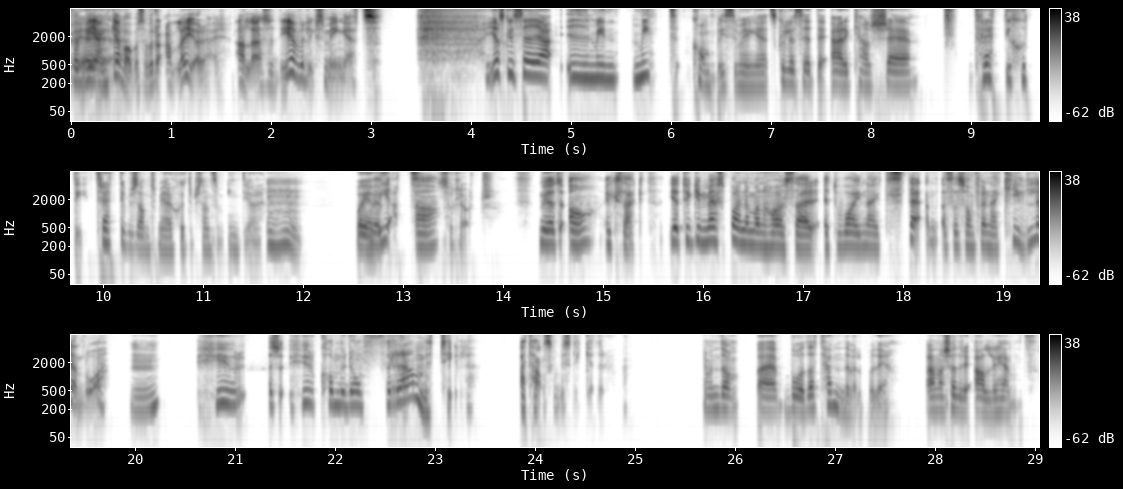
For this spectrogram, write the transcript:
För Eh. Bianca var bara så, vadå alla gör det här? Alla, alltså det är väl liksom inget... Jag skulle säga i min, mitt kompisumgänge skulle jag säga att det är kanske 30-70. 30 procent som gör det, 70 procent som inte gör det. Mhm. Vad jag Men- vet, ja. såklart. Men jag, ja, exakt. Jag tycker mest bara när man har så ett one night stand, alltså som för den här killen då. Mm. Hur, alltså, hur kommer de fram till att han ska bli slickad i röven? Ja, men de, eh, båda tänder väl på det. Annars hade det aldrig hänt.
